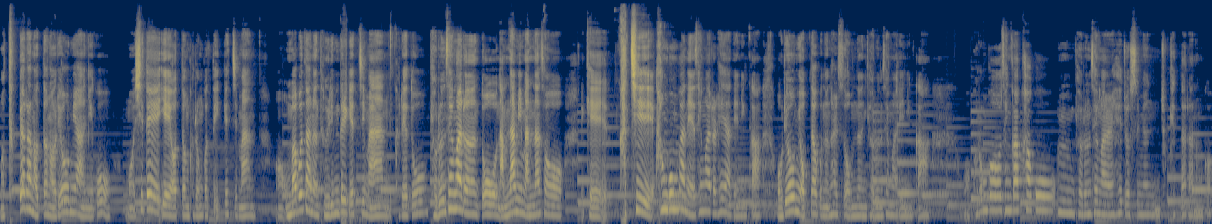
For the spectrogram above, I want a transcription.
뭐 특별한 어떤 어려움이 아니고 뭐 시대의 어떤 그런 것도 있겠지만 어, 엄마보다는 덜 힘들겠지만 그래도 결혼 생활은 또 남남이 만나서 이렇게 같이 한 공간에 생활을 해야 되니까 어려움이 없다고는 할 수 없는 결혼 생활이니까 뭐 그런 거 생각하고 음, 결혼 생활 해줬으면 좋겠다라는 거.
